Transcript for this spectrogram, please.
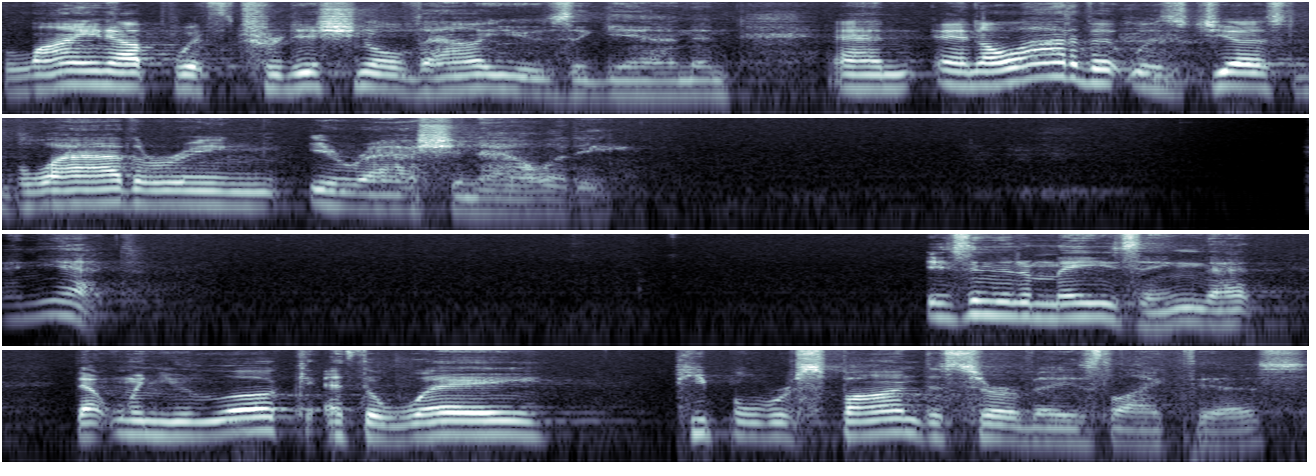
line up with traditional values again. And, and, and a lot of it was just blathering irrationality. And yet, isn't it amazing that, that when you look at the way people respond to surveys like this,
